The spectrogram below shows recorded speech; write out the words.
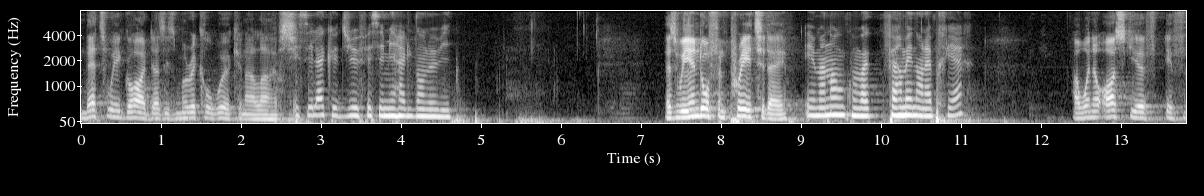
And that's where God does his miracle work in our lives. Et c'est là que Dieu fait ses miracles dans nos vies. As we end off in prayer today, Et maintenant qu'on va fermer dans la prière, I want to ask you if, if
